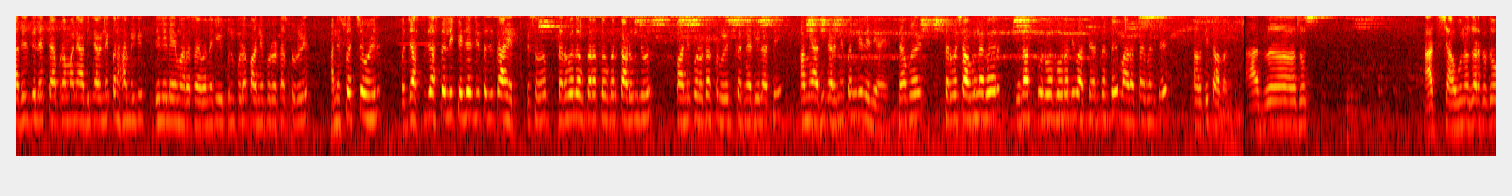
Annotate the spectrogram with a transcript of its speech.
आदेश दिले. त्याप्रमाणे अधिकाऱ्यांनी पण हमी दिलेली आहे महाराज साहेबांना की इथून पुढे पाणी पुरवठा सुरळीत आणि स्वच्छ होईल. पण जास्तीत जास्त लिकेजेस जिथं जिथं आहेत ते सर्व सर्व लवकरात लवकर काढून घेऊन पाणी पुरवठा सुरळीत करण्यात येईल अशी आम्ही अधिकाऱ्यांनी पण दिलेली आहे. त्यामुळे सर्व शाहूनगर विलासपूर्व व गोडोली वासियांतर्फे महाराजसाहेबांचे हार्दिक आभार. आज जो आज शाहूनगरचा जो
